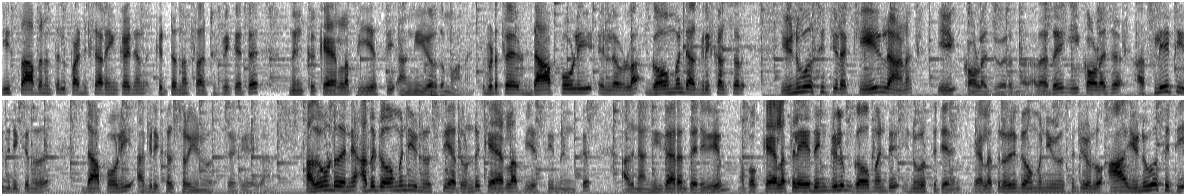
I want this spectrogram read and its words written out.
ഈ സ്ഥാപനത്തിൽ പഠിച്ചിറങ്ങിക്കഴിഞ്ഞാൽ കിട്ടുന്ന സർട്ടിഫിക്കറ്റ് നിങ്ങൾക്ക് കേരള പി എസ് സി അംഗീകൃതമാണ്. ഇവിടുത്തെ ഡാപ്പോളിയിലുള്ള ഗവൺമെന്റ് അഗ്രികൾച്ചർ യൂണിവേഴ്സിറ്റിയുടെ കീഴിലാണ് ഈ കോളേജ് വരുന്നത്. അതായത് ഈ കോളേജ് അഫിലിയേറ്റ് ചെയ്തിരിക്കുന്നത് ഡാപ്പോളി അഗ്രികൾച്ചർ യൂണിവേഴ്സിറ്റിയുടെ കീഴിലാണ്. അതുകൊണ്ട് തന്നെ അത് ഗവൺമെന്റ് യൂണിവേഴ്സിറ്റി ആയതുകൊണ്ട് കേരള പി എസ് സി നിങ്ങൾക്ക് അതിന് അംഗീകാരം തരികയും അപ്പോൾ കേരളത്തിൽ ഏതെങ്കിലും ഗവൺമെന്റ് യൂണിവേഴ്സിറ്റി അല്ലെങ്കിൽ കേരളത്തിൽ ഒരു ഗവൺമെന്റ് യൂണിവേഴ്സിറ്റി ഉള്ളൂ ആ യൂണിവേഴ്സിറ്റി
